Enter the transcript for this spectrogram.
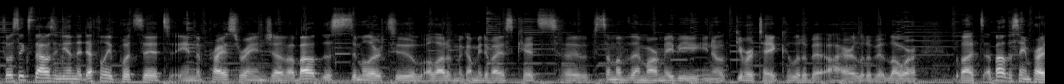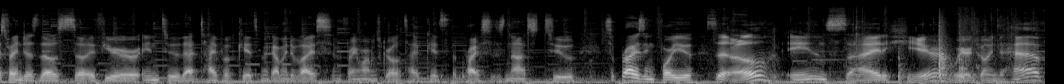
So 6,000 yen that definitely puts it in the price range of about this similar to a lot of Megami Device kits. Uh, some of them are maybe, you know, give or take a little bit higher, a little bit lower, but about the same price range as those. So if you're into that type of kits, Megami Device and Frame Arms Girl type kits, the price is not too surprising for you. So inside here, we're going to have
